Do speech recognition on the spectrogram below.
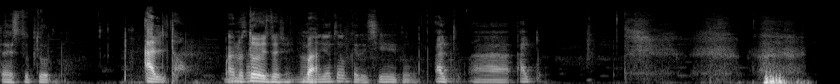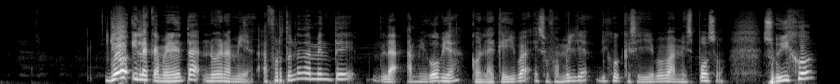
es tu turno. Alto. Ah, no, Vamos a- todo esto sí. No, Va. yo tengo que decir turno. Alto, ah, alto. Yo y la camioneta no era mía. Afortunadamente, la amigovia con la que iba y su familia dijo que se llevaba a mi esposo, su hijo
